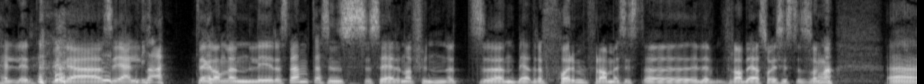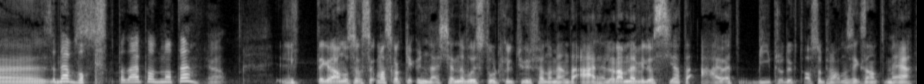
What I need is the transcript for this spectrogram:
heller, vil jeg si. Jeg er litt grann vennligere stemt. Jeg syns serien har funnet en bedre form fra, siste, fra det jeg så i siste sesong. Da. Uh, så det har vokst på deg, på en måte? Ja. Lite grann. Og så, man skal ikke underkjenne hvor stort kulturfenomen det er heller, da. Men jeg vil jo si at det er jo et biprodukt av Sopranos, ikke sant. Med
